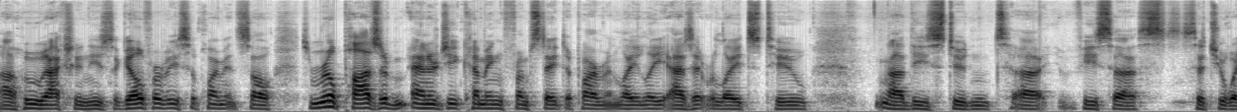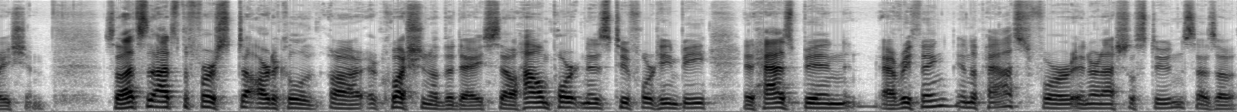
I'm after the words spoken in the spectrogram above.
uh, who actually needs to go for a visa appointment. So some real positive energy coming from State Department lately as it relates to uh, the student uh, visa situation. So that's that's the first article uh, question of the day. So how important is 214B? It has been everything in the past for international students as a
